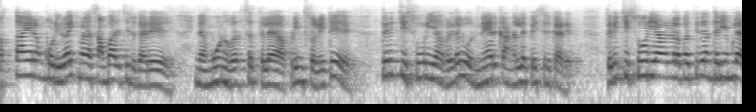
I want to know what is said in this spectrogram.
பத்தாயிரம் கோடி ரூபாய்க்கு மேலே சம்பாதிச்சிருக்காரு இந்த மூணு வருஷத்தில் அப்படின்னு சொல்லிட்டு திருச்சி சூர்யா அவர்கள் ஒரு நேர்காணலில் பேசியிருக்காரு. திருச்சி சூர்யா அவர்களை பற்றி தான் தெரியும்ல?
